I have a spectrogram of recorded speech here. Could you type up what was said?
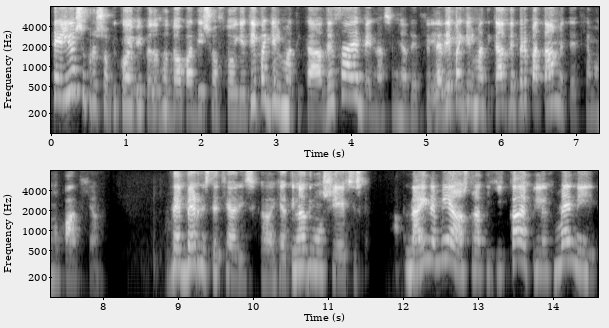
τελείως σε προσωπικό επίπεδο θα το απαντήσω αυτό, γιατί επαγγελματικά δεν θα έμπαινα σε μια τέτοια. Δηλαδή, επαγγελματικά δεν περπατάμε τέτοια μονοπάτια. Δεν παίρνεις τέτοια ρίσκα. Γιατί να δημοσιεύσεις, να είναι μια στρατηγικά επιλεγμένη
